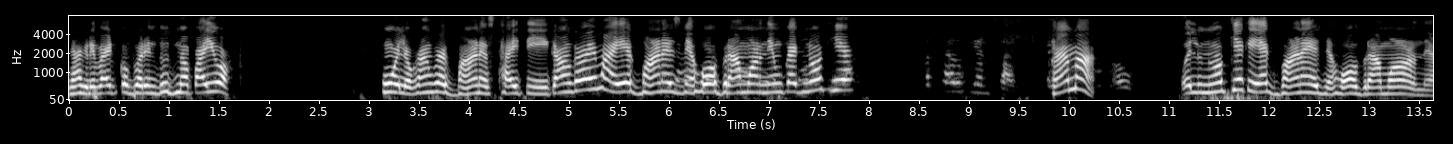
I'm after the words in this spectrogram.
નાગડી વાટકો ભરીને દૂધ નો પાયો. હું ઓલો કામ કંઈક ભાણેજ થાય તી. કામ કે એમાં એક ભાણેજ ને હો બ્રાહ્મણ ને એવું કંઈક નો કીએ હા માં. ઓલું નો કહે કે એક ભાણેજ ને હો બ્રાહ્મણ ને.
